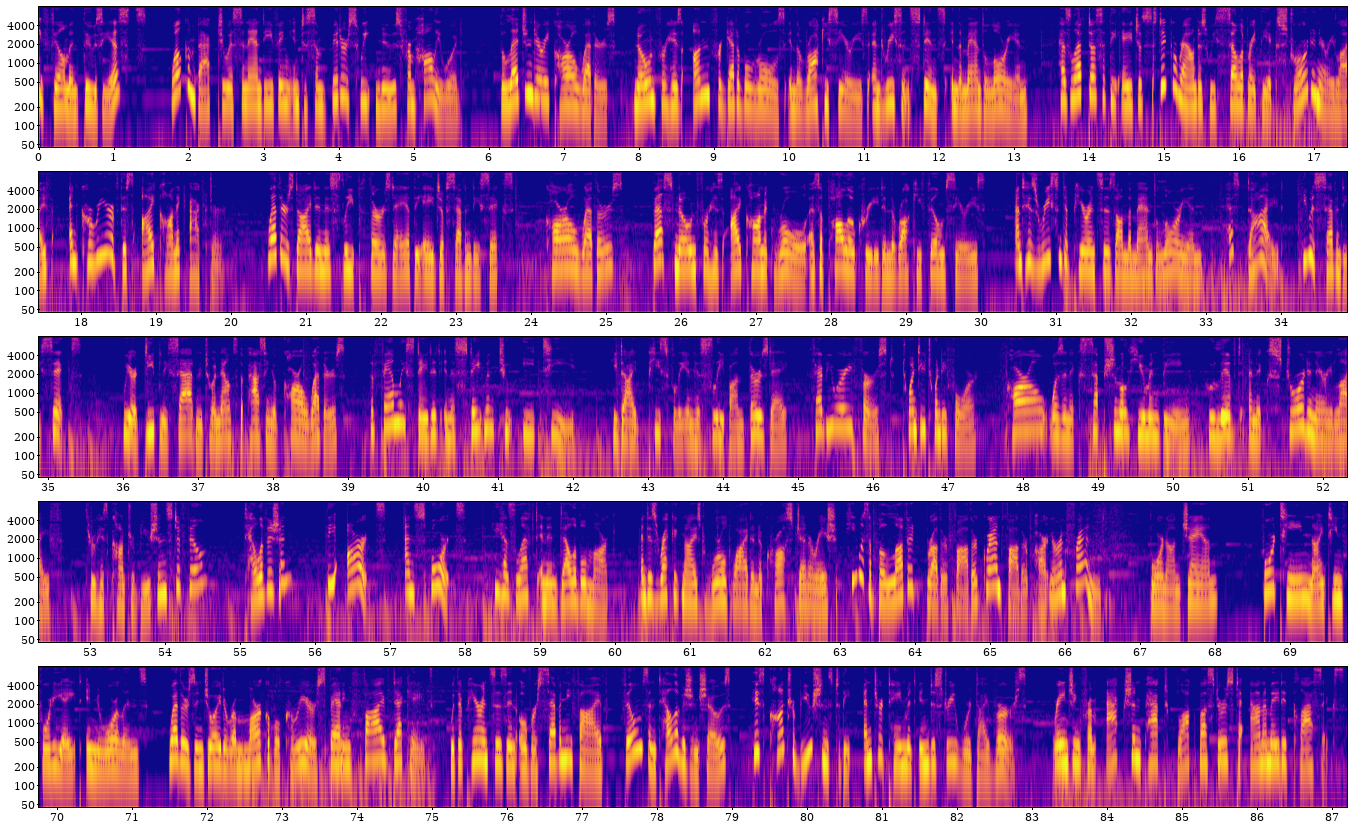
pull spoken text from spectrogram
Hey, film enthusiasts! Welcome back to us and Andiving into some bittersweet news from Hollywood. The legendary Carl Weathers, known for his unforgettable roles in the Rocky series and recent stints in The Mandalorian, has left us at the age of stick around as we celebrate the extraordinary life and career of this iconic actor. Weathers died in his sleep Thursday at the age of 76. Carl Weathers, best known for his iconic role as Apollo Creed in the Rocky film series and his recent appearances on The Mandalorian, has died. He was 76. We are deeply saddened to announce the passing of Carl Weathers, the family stated in a statement to ET. He died peacefully in his sleep on Thursday, February 1st, 2024. Carl was an exceptional human being who lived an extraordinary life through his contributions to film, television, the arts, and sports. He has left an indelible mark and is recognized worldwide and across generations. He was a beloved brother, father, grandfather, partner, and friend. Born on Jan 14, 1948, in New Orleans, Weathers enjoyed a remarkable career spanning five decades. With appearances in over 75 films and television shows, his contributions to the entertainment industry were diverse, ranging from action packed blockbusters to animated classics.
